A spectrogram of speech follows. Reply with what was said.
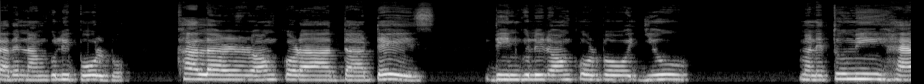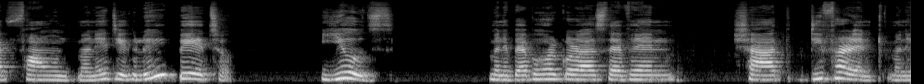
তাদের নামগুলি বলব। কালার রং করা দ্য ডেজ দিনগুলি রং করব ইউ মানে তুমি হ্যাভ ফাউন্ড মানে যেগুলি পেয়েছ। ইউজ মানে ব্যবহার করা সেভেন সাত ডিফারেন্ট মানে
